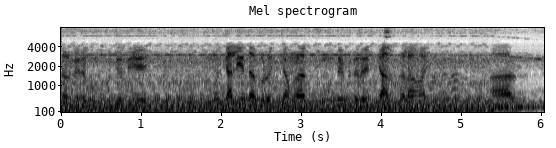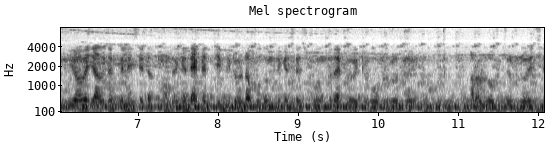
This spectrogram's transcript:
কারণ এরকম পুজো দিয়ে চালিয়ে তারপর হচ্ছে আমরা সমুদ্রের ভিতরে জাল ফেলা হয়। আর কীভাবে জালটা ফেলি সেটা তোমাদেরকে দেখাচ্ছি। ভিডিওটা প্রথম থেকে শেষ পর্যন্ত দেখো এটুকু অনুরোধ রইল আরও লোকজন রয়েছে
